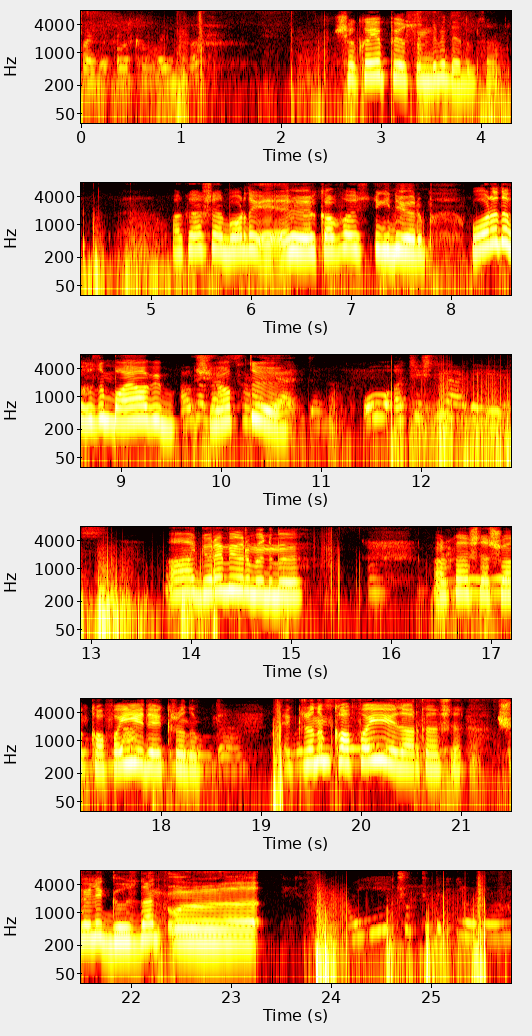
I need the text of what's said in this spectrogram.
Hayır arkamdayım da. Şaka yapıyorsun değil mi dedim zaten. Arkadaşlar bu arada e, e, kafa üstü gidiyorum. Bu arada hızım bayağı bir şey yaptı. O ateşli yerdeyiz. Aa göremiyorum önümü. Arkadaşlar şu an kafayı yedi ekranım. Ekranım kafayı yedi arkadaşlar. Şöyle gözden eee, Ay çok kötü gidiyorum.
